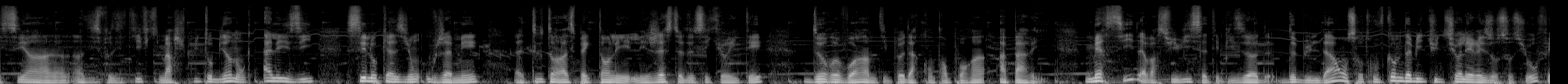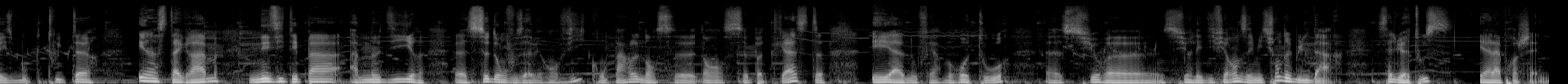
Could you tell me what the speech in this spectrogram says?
c'est un, dispositif qui marche plutôt bien, donc allez-y, c'est l'occasion ou jamais tout en respectant les, gestes de sécurité, de revoir un petit peu d'art contemporain à Paris. Merci d'avoir suivi cet épisode de Bulle d'Art. On se retrouve comme d'habitude sur les réseaux sociaux, Facebook, Twitter et Instagram. N'hésitez pas à me dire euh, ce dont vous avez envie qu'on parle dans ce, podcast et à nous faire vos retours euh, sur, euh, sur les différentes émissions de Bulle d'Art. Salut à tous et à la prochaine.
